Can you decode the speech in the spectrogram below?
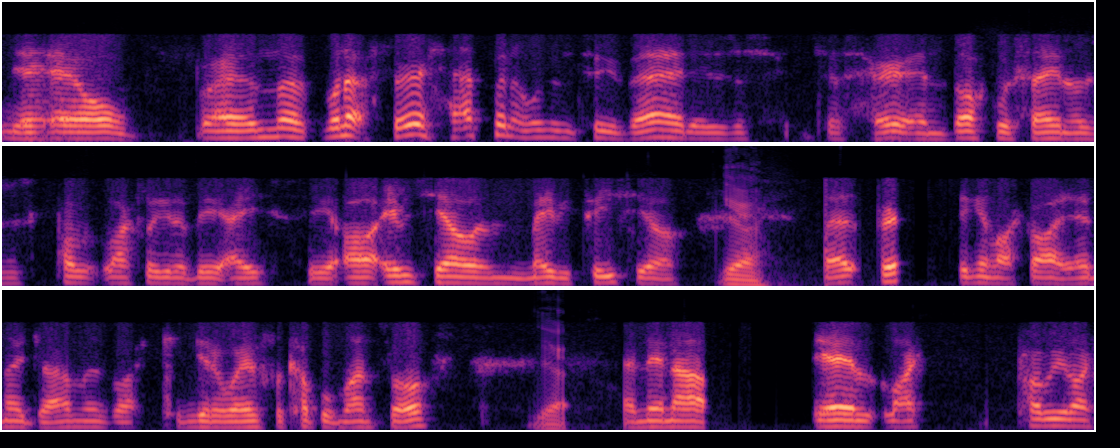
Yeah, well, when it first happened, it wasn't too bad. It was just just hurt, and Doc was saying it was just probably likely going to be ACL, or MCL, and maybe PCL. Yeah. But first thinking like, oh yeah, no dramas, like can get away for a couple months off. Yeah. And then uh, yeah, like probably like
